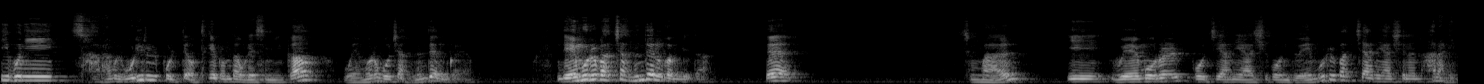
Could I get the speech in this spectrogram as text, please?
이분이 사람을 우리를 볼 때 어떻게 본다고 그랬습니까? 외모로 보지 않는다는 거예요. 뇌물을 받지 않는다는 겁니다. 예. 정말 이 외모를 보지 아니하시고 뇌물을 받지 아니하시는 하나님.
